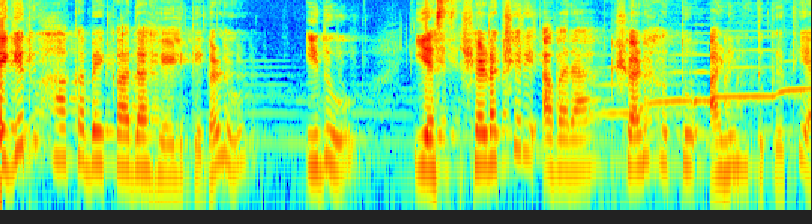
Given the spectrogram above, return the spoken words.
ತೆಗೆದು ಹಾಕಬೇಕಾದ ಹೇಳಿಕೆಗಳು ಇದು ಎಸ್ ಷಡಕ್ಷರಿ ಅವರ ಕ್ಷಣಹೊತ್ತು ಅಣಿಮುತ್ತು ಕೃತಿಯ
